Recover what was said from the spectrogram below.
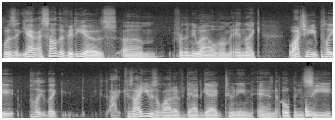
Was it yeah i saw the videos um for the new album and like watching you play play like because I, use a lot of Dadgad tuning and open c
